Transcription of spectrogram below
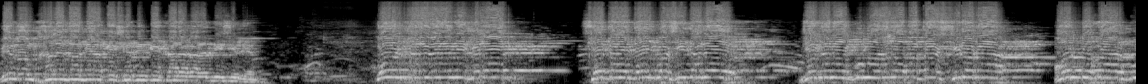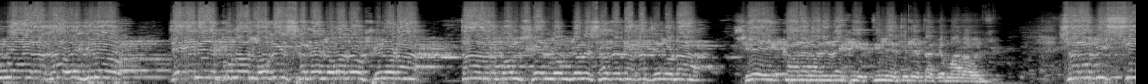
বেগম খালেদা জিয়াকে সেদিনকে কারাগারে দিয়েছিলেন। কোন কারাগারে দিয়েছিলেন? সেটাই দেশবাসী জানে। যেখানে কোনো আলো বাতাস ছিল না, অন্ধকার রাখা হয়েছিল। যেখানে কোনো লোকের সাথে যোগাযোগ ছিল না, তার বংশের লোকজনের সাথে দেখা ছিল না। সেই কারাগারে রেখে তিলে তিলে তাকে মারা হয়েছে। বিশ্বে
